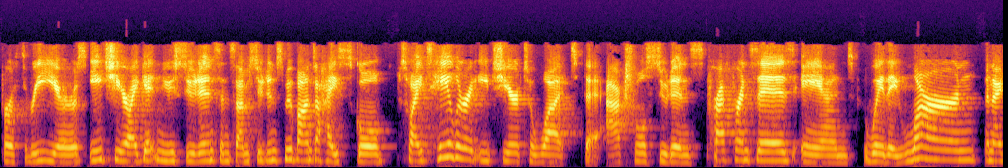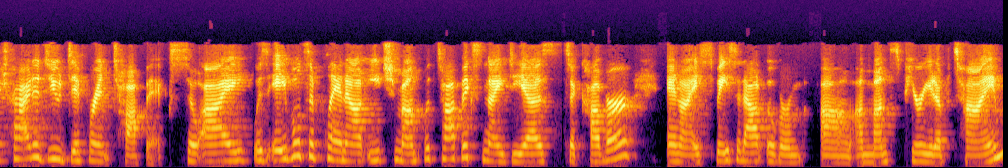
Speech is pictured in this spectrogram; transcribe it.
for three years. Each year I get new students and some students move on to high school. So I tailor it each year to what the actual students' preferences and the way they learn. And I try to do different topics. So I was able to plan out each month with topics and ideas to cover. And I space it out over um, a month's period of time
